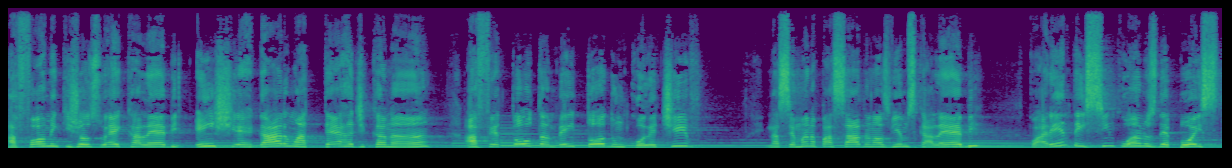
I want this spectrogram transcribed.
a forma em que Josué e Caleb enxergaram a terra de Canaã, afetou também todo um coletivo. Na semana passada nós vimos Caleb, 45 anos depois,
